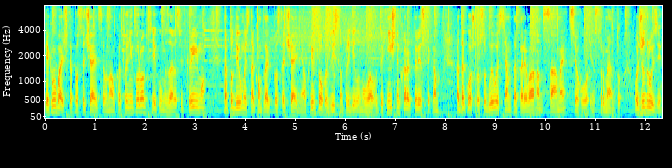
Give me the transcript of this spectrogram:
Як ви бачите, постачається вона у картонній коробці, яку ми зараз відкриємо, та подивимось на комплект постачання. Окрім того, звісно, приділимо увагу технічним характеристикам, а також особливостям та перевагам саме цього інструменту. Отже, друзі,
